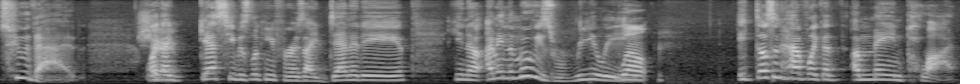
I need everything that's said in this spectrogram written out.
to that? Like i guess he was looking for his identity. You know i mean the movie's really well, it doesn't have like a, a main plot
